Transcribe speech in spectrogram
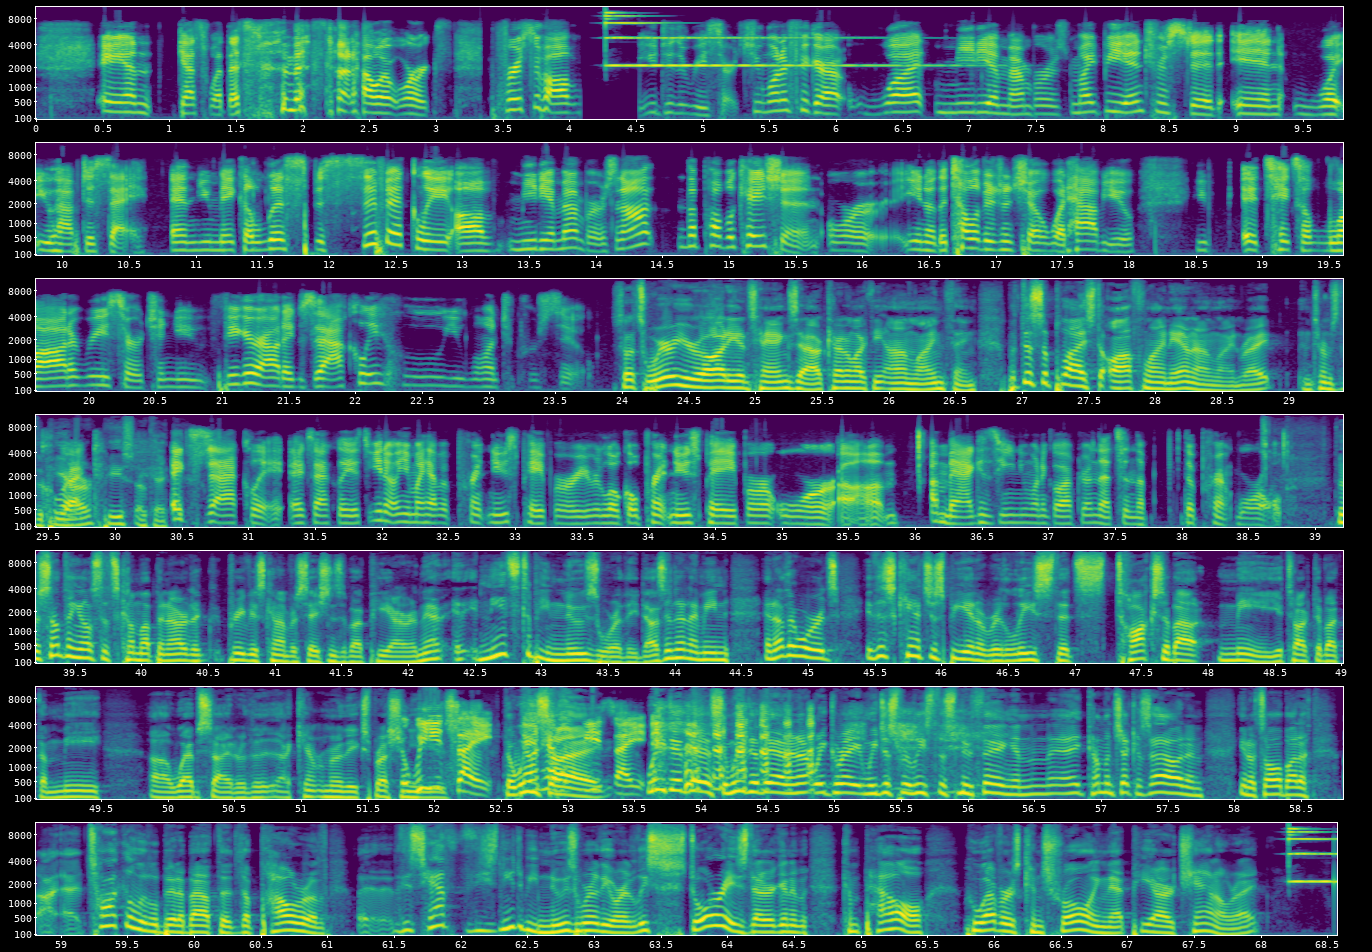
And guess what? That's that's not how it works. First of all, you do the research. You want to figure out what media members might be interested in what you have to say. And you make a list specifically of media members, not the publication or you know the television show, what have you. You it takes a lot of research and you figure out exactly who you want to pursue. So it's where your audience hangs out, kind of like the online thing. But this applies to offline and online, right? In terms of the Correct. PR piece? Okay. Exactly. Exactly. It's, you know, you might have a print newspaper or your local print newspaper or um, a magazine you want to go after, and that's in the, the print world. There's something else that's come up in our previous conversations about PR, and that it needs to be newsworthy, doesn't it? I mean, in other words, this can't just be in a release that talks about me. You talked about the me uh, website or the I can't remember the expression. The we site. The we site. site. we did this and we did that, and aren't we great? And we just released this new thing, and hey, come and check us out. And you know, it's all about us. Uh, talk a little bit about the the power of uh, these. Have these need to be newsworthy, or at least stories that are going to compel whoever's controlling that PR channel, right?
